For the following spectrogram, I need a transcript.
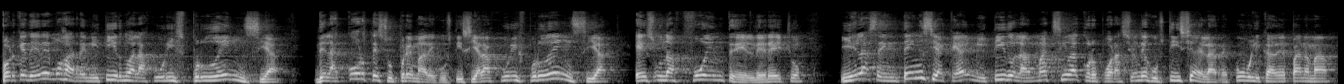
Porque debemos remitirnos a la jurisprudencia de la Corte Suprema de Justicia. La jurisprudencia es una fuente del derecho y es la sentencia que ha emitido la máxima corporación de justicia de la República de Panamá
